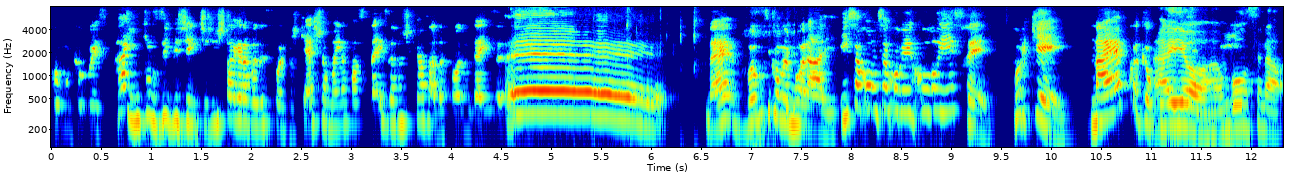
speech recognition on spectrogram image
como que eu conheço. Ah, inclusive, gente, a gente tá gravando esse podcast, amanhã eu faço 10 anos de casada, falando 10 anos. Êêê! Né? Vamos comemorar aí. Isso aconteceu comigo com o Luiz Rê. Por quê? Na época que eu conheci Aí, ó, um bom sinal.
